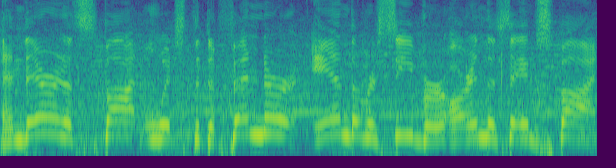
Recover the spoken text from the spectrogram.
and they're in a spot in which the defender and the receiver are in the same spot,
